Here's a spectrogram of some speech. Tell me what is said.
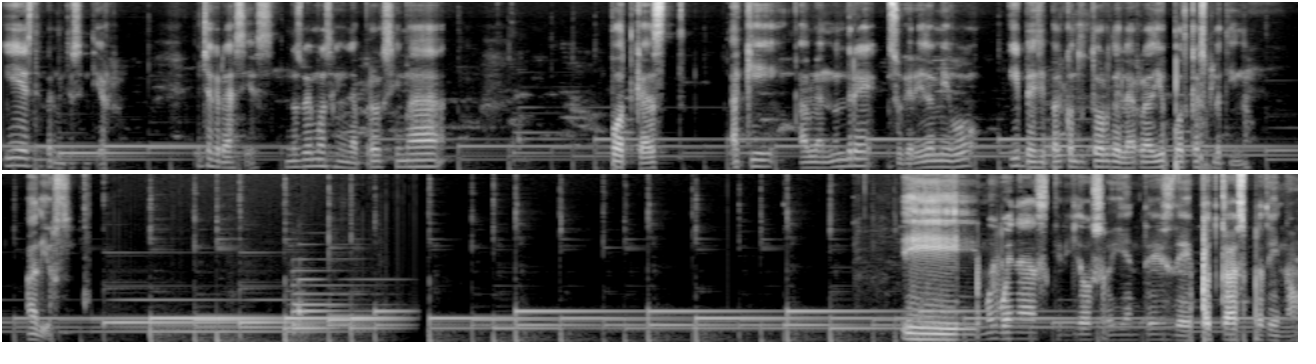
y este permitió su entierro. Muchas gracias. Nos vemos en la próxima podcast. Aquí hablando André, su querido amigo y principal conductor de la radio Podcast Platino. Adiós. Y muy buenas queridos oyentes de Podcast Platino.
